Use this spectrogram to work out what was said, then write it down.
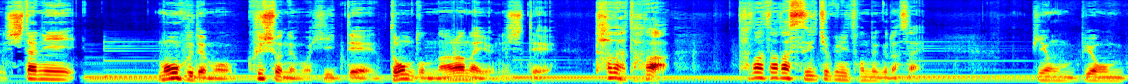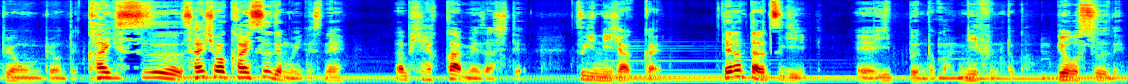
う、下に毛布でもクッションでも引いて、どんどんならないようにして、ただただ、ただただ垂直に飛んでください。ぴょんぴょんぴょんぴょんって、回数、最初は回数でもいいですね。100回目指して、次200回。ってなったら次、えー、1分とか2分とか、秒数で、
